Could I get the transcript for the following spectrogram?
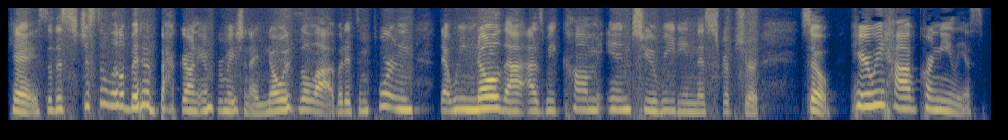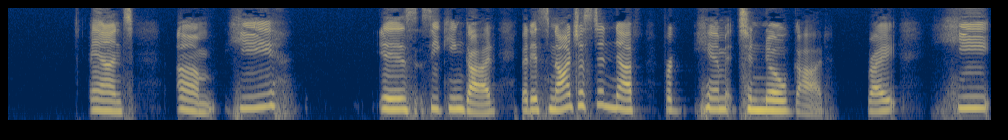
Okay, so this is just a little bit of background information. I know it's a lot, but it's important that we know that as we come into reading this scripture. So here we have Cornelius, and um, he is seeking God, but it's not just enough for him to know God, right? He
